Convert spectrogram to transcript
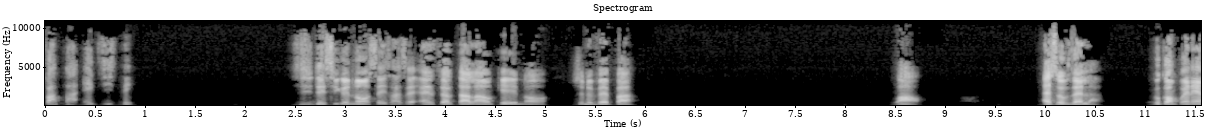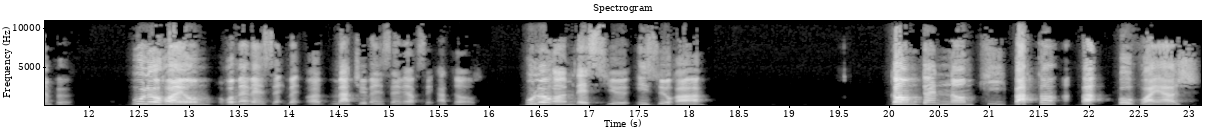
va pas exister. Si tu décides que non, c'est ça, c'est un seul talent, ok, non, je ne vais pas. Wow. Est-ce que vous êtes là? Vous comprenez un peu? Pour le royaume, Romains 25, euh, Matthieu 25, verset 14. Pour le royaume des cieux, il sera comme d'un homme qui, partant pour voyage,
